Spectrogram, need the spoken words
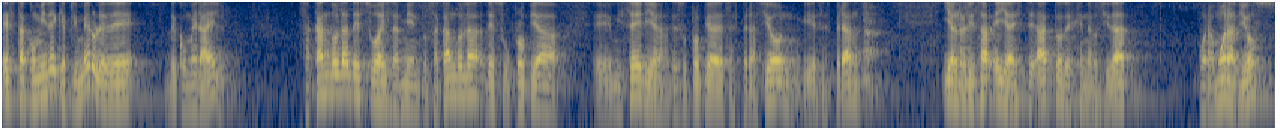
esta comida y que primero le dé de comer a él, sacándola de su aislamiento, sacándola de su propia eh, miseria, de su propia desesperación y desesperanza. Y al realizar ella este acto de generosidad por amor a Dios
